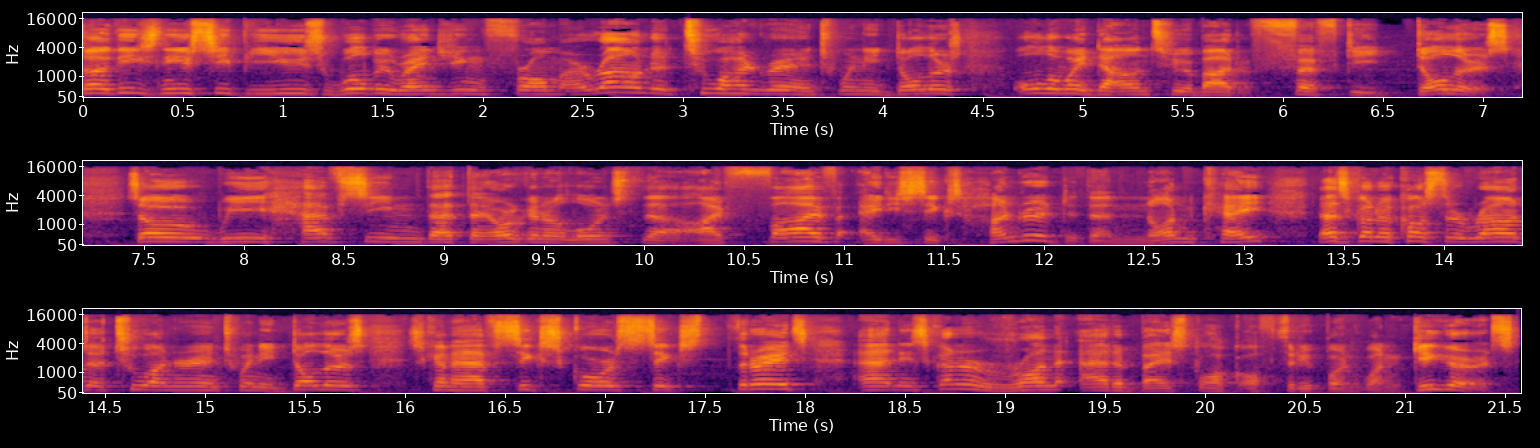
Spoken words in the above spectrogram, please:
So these new CPUs will be ranging from around $220 all the way down to about $50. So we have seen that they are going to launch the i5 8600, the non-K. That's going to cost around $220. It's going to have 6 cores, 6 threads, and it's going to run at a base clock of 3.1 gigahertz.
